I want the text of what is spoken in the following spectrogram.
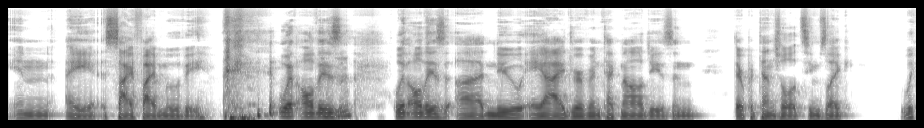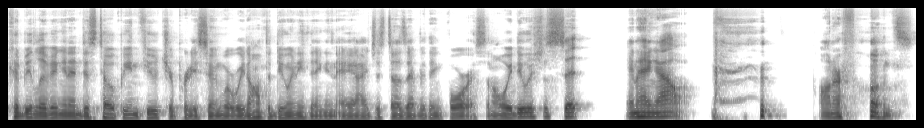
in a sci-fi movie with all these, Mhm. with all these, uh, new AI driven technologies and their potential. It seems like we could be living in a dystopian future pretty soon where we don't have to do anything and AI just does everything for us. And all we do is just sit and hang out on our phones.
